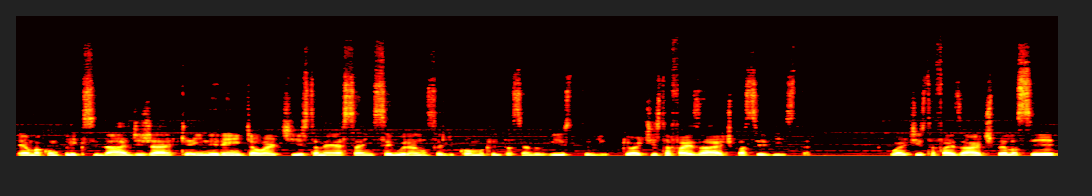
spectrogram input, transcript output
é uma complexidade já que é inerente ao artista, né? Essa insegurança de como que ele está sendo visto, de, porque o artista faz a arte para ser vista. O artista faz a arte para ela ser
